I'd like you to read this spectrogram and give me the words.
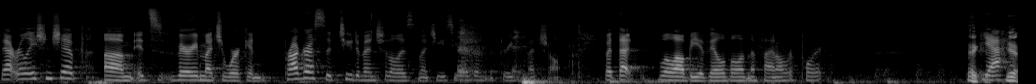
that relationship. Um, it's very much a work in progress. The two-dimensional is much easier than the three-dimensional, but that will all be available in the final report. Thank you. Yeah. Yeah.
